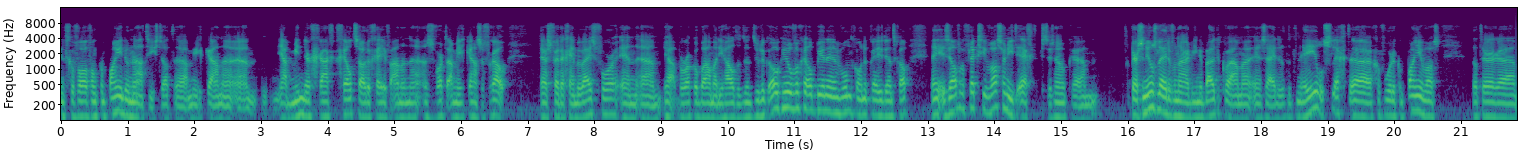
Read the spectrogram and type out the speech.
in het geval van campagnedonaties. Dat Amerikanen um, ja, minder graag geld zouden geven aan een, een zwarte Amerikaanse vrouw. Daar is verder geen bewijs voor. En um, ja, Barack Obama die haalde natuurlijk ook heel veel geld binnen en won gewoon de presidentschap. Nee, zelfreflectie was er niet echt. Er zijn ook um, personeelsleden van haar die naar buiten kwamen en zeiden dat het een heel slecht uh, gevoerde campagne was. Dat, er,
